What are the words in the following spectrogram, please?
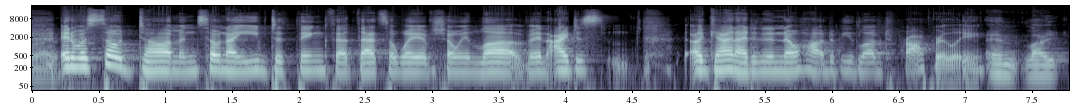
Right. and it was so dumb and so naive to think that that's a way of showing love and i just again i didn't know how to be loved properly and like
